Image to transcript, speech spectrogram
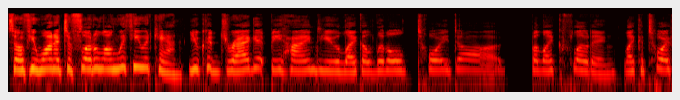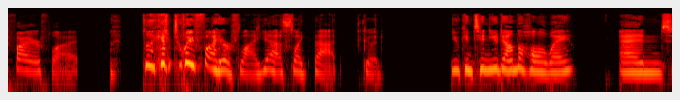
So if you want it to float along with you, it can. You could drag it behind you like a little toy dog, but like floating, like a toy firefly. Like a toy firefly, yes, like that. Good. You continue down the hallway and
